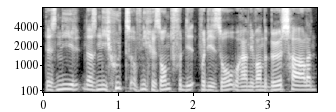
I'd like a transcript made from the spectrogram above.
Dat is, niet, dat is niet goed of niet gezond voor die, voor die zo. We gaan die van de beurs halen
